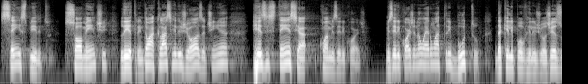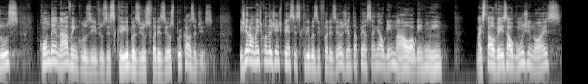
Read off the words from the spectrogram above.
sem espírito, somente letra. Então a classe religiosa tinha resistência com a misericórdia. Misericórdia não era um atributo daquele povo religioso. Jesus condenava, inclusive, os escribas e os fariseus por causa disso. E geralmente, quando a gente pensa em escribas e fariseus, a gente está pensando em alguém mau, alguém ruim. Mas talvez alguns de nós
